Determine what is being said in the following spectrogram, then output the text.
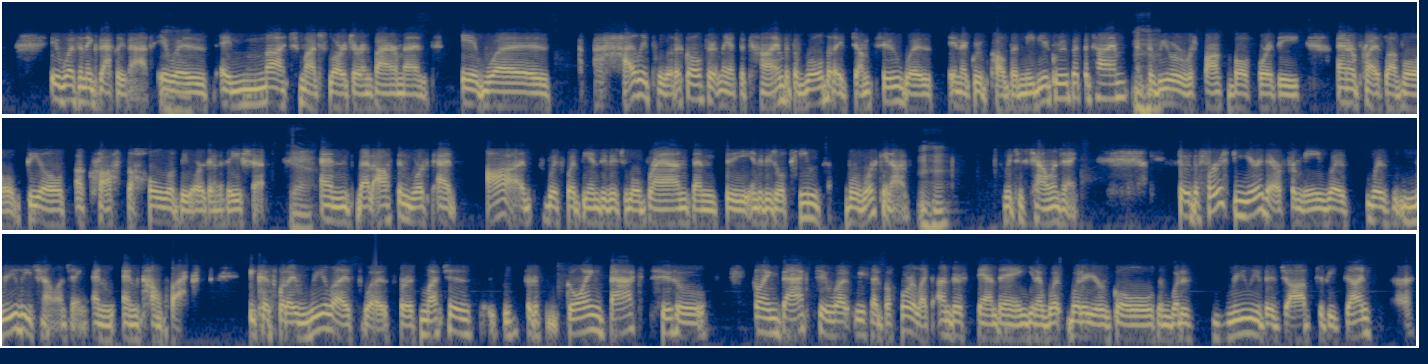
it wasn't exactly that. It mm-hmm. was a much much larger environment. It was highly political, certainly at the time, but the role that I jumped to was in a group called the Media Group at the time. Mm-hmm. And so mm-hmm. we were responsible for the enterprise level deals across the whole of the organization. Yeah. And that often worked at odds with what the individual brands and the individual teams were working on, mm-hmm. which is challenging. So the first year there for me was was really challenging and, and complex because what I realized was for as much as sort of going back to going back to what we said before, like understanding, you know, what, what are your goals and what is really the job to be done here.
